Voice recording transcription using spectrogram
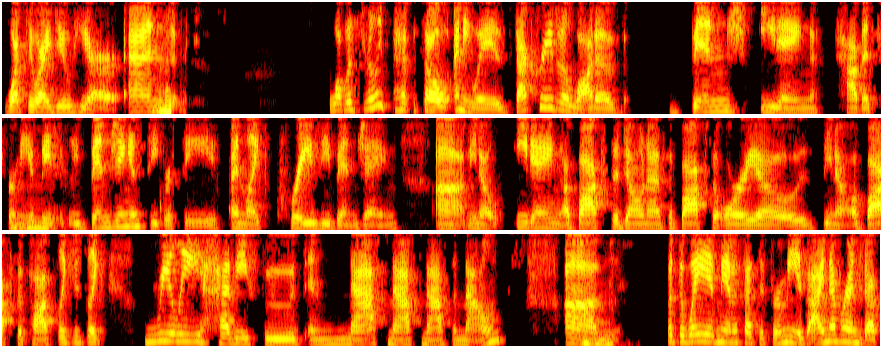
what do I do here? And right what was really so anyways that created a lot of binge eating habits for me mm-hmm. of basically binging in secrecy and like crazy binging um, you know eating a box of donuts a box of oreos you know a box of pasta like just like really heavy foods in mass mass mass amounts um, mm-hmm. but the way it manifested for me is i never ended up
